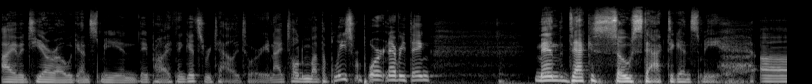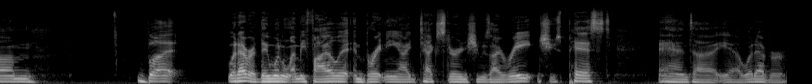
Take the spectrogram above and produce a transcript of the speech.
I have a TRO against me. And they probably think it's retaliatory. And I told them about the police report and everything man, the deck is so stacked against me. Um, but whatever, they wouldn't let me file it. And Brittany, I texted her and she was irate and she was pissed. And uh, yeah, whatever.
